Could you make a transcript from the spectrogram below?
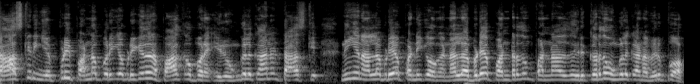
டாஸ்க்கு நீங்கள் எப்படி பண்ண போறீங்க அப்படிங்கிறத நான் பார்க்க போகிறேன் இது உங்களுக்கான டாஸ்க்கு நீங்கள் நல்லபடியாக பண்ணிக்கோங்க. நல்லபடியாக பண்ணுறதும் பண்ணாததும் இருக்கிறதும் உங்களுக்கான விருப்பம்.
